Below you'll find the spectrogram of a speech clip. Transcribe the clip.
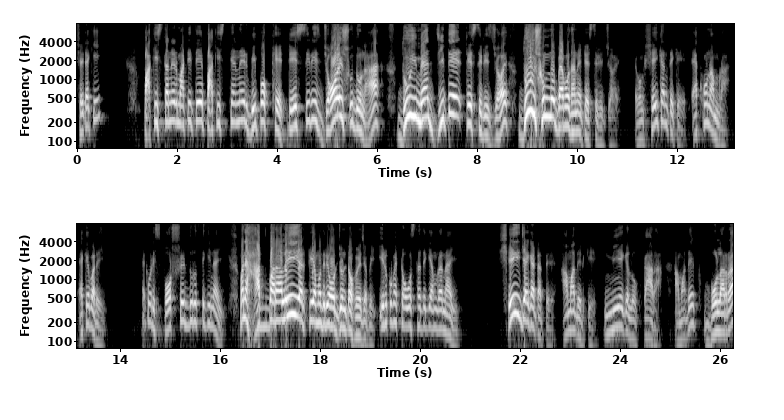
সেটা কি? পাকিস্তানের মাটিতে পাকিস্তানের বিপক্ষে টেস্ট সিরিজ জয় শুধু না, দুই ম্যাচ জিতে টেস্ট সিরিজ জয়, দুই শূন্য ব্যবধানে টেস্ট সিরিজ জয়। এবং সেইখান থেকে এখন আমরা একেবারেই, একেবারে স্পর্শের দূরত্বে কি নাই? মানে হাত বাড়ালেই আর কি আমাদের অর্জনটা হয়ে যাবে। এরকম একটা অবস্থা থেকে আমরা নাই। সেই জায়গাটাতে আমাদেরকে নিয়ে গেল কারা? আমাদের বোলাররা,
